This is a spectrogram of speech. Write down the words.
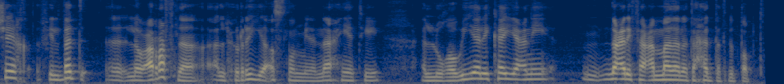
شيخ في البدء آه، لو عرفنا الحرية أصلا من الناحية اللغوية لكي يعني نعرف عن ماذا نتحدث بالضبط.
